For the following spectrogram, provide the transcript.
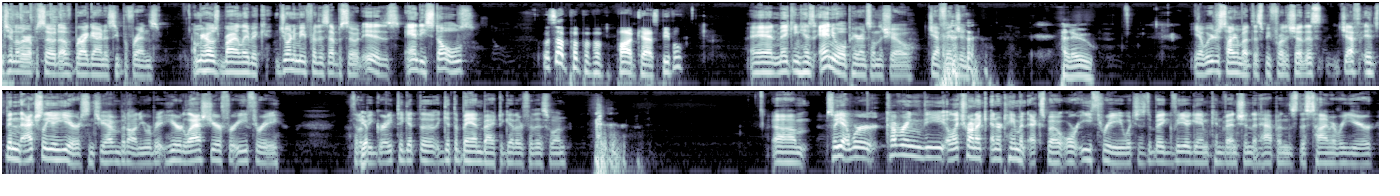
Welcome to another episode of Bry Guy and his Super Friends. I'm your host, Brian Labick. Joining me for this episode is Andy Stoles, What's up, podcast people? and making his annual appearance on the show, Jeff Engine. Hello. yeah, we were just talking about this before the show. This Jeff, it's been actually a year since you haven't been on. You were here last year for E3. I thought it'd Yep. be great to get the get the band back together for this one. um. So yeah, we're covering the Electronic Entertainment Expo or E3, which is the big video game convention that happens this time every year,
